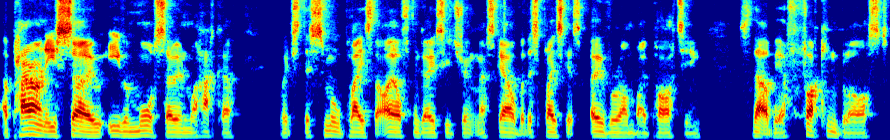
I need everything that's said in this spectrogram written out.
Apparently, so even more so in Oaxaca, which this small place that I often go to drink mezcal, but this place gets overrun by partying. So that'll be a fucking blast.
